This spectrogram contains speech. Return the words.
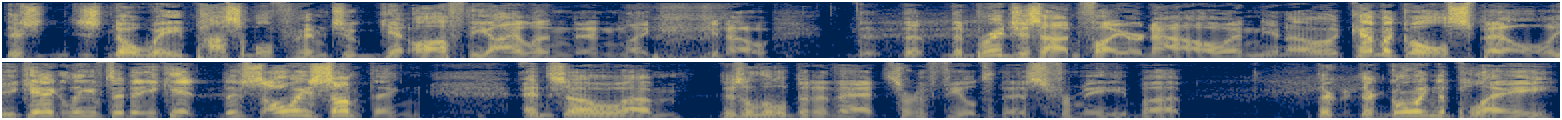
there's just no way possible for him to get off the island and like you know the, the, the bridge is on fire now and you know a chemical spill you can't leave today you can't there's always something and so um, there's a little bit of that sort of feel to this for me but they're they're going to play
